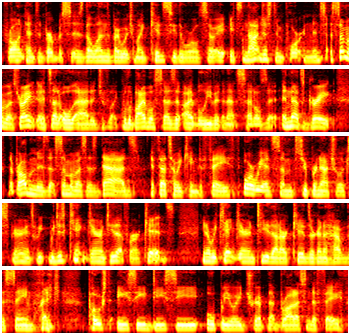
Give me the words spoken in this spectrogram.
for all intents and purposes, the lens by which my kids see the world. So it, it's not just important. And some of us, right? It's that old adage of like, well, the Bible says it, I believe it, and that settles it. And that's great. The problem is that some of us as dads, if that's how we came to faith, or we had some supernatural experience, we, we just can't guarantee that for our kids. You know, we can't guarantee that our kids are going to have the same like post ACDC opioid trip that brought us into faith,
